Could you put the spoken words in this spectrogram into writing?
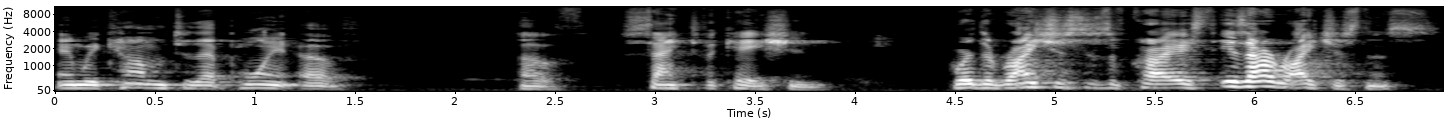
and we come to that point of, of sanctification, where the righteousness of Christ is our righteousness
